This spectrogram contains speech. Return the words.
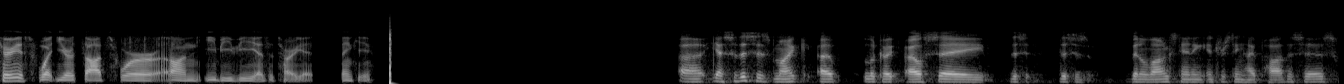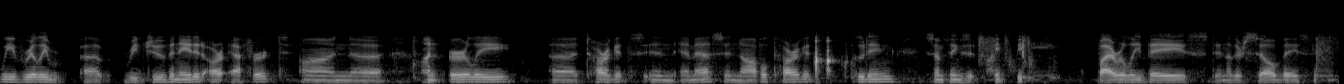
curious what your thoughts were on EBV as a target. Thank you. Uh, yeah. So this is Mike. Uh, look, I'll say this has been a long-standing interesting hypothesis. We've really rejuvenated our effort on early Uh, targets in MS and novel targets, including some things that might be virally based and other cell-based things.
